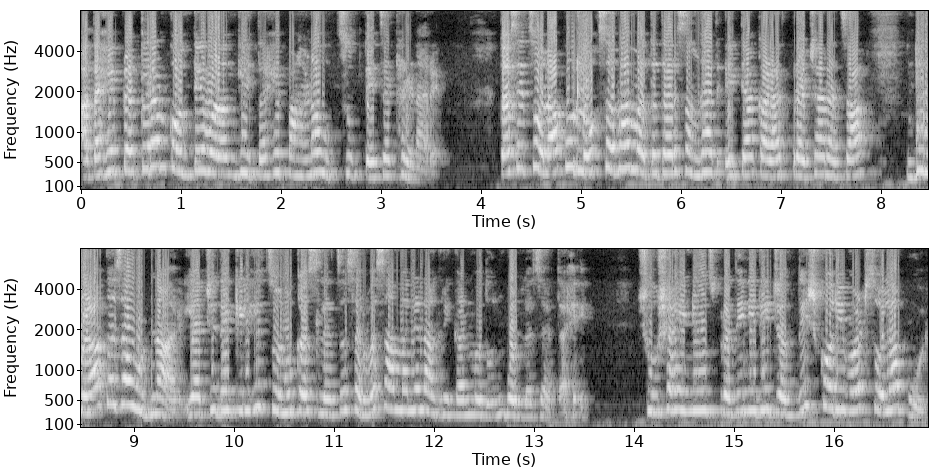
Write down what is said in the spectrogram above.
आता हे प्रकरण कोणते वळण घेतं हे पाहणं उत्सुकतेचं ठरणार आहे. तसेच सोलापूर लोकसभा मतदारसंघात येत्या काळात प्रचाराचा धुळा कसा उडणार याची देखील ही चुणूक असल्याचं सर्वसामान्य नागरिकांमधून बोललं जात आहे. शिवशाही न्यूज प्रतिनिधी जगदीश कोरीमठ सोलापूर.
